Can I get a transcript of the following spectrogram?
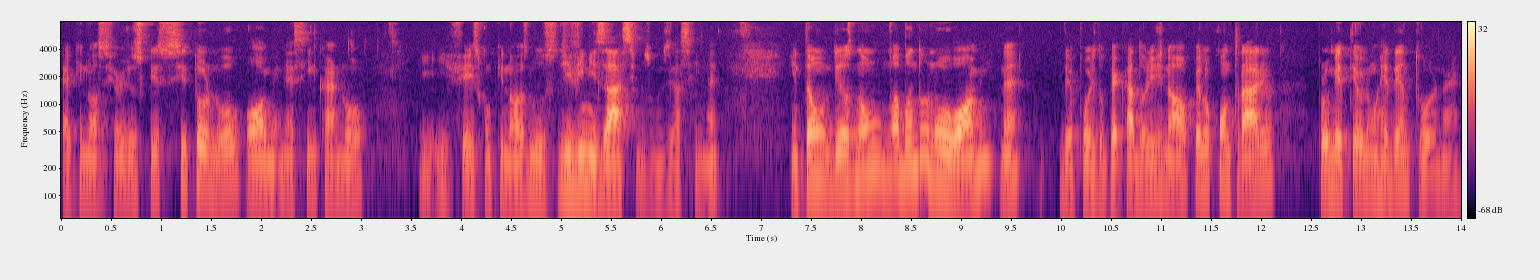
é que nosso Senhor Jesus Cristo se tornou homem, né, se encarnou e, e fez com que nós nos divinizássemos, vamos dizer assim, né. Então, Deus não, não abandonou o homem, né, depois do pecado original, pelo contrário, prometeu-lhe um redentor, né.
